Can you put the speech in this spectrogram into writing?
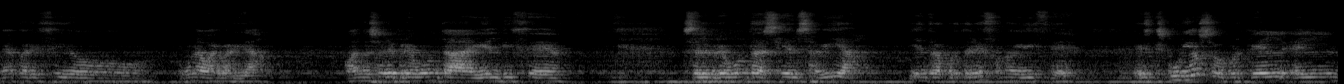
me ha parecido una barbaridad. Cuando se le pregunta y él dice, se le pregunta si él sabía y entra por teléfono y dice, es, curioso porque él,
